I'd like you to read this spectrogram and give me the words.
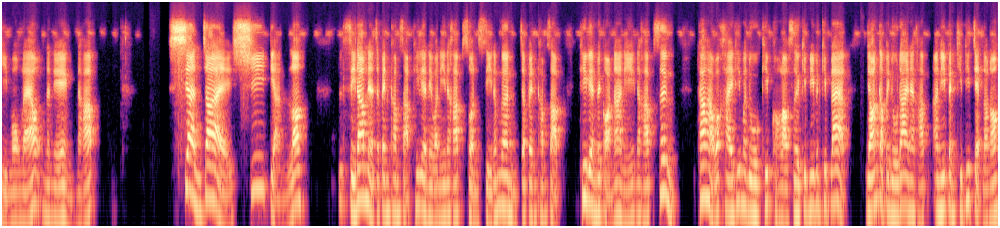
กี่โมงแล้วนั่นเองนะครับเส้นใจชี้เดียนลอสีดำเนี่ยจะเป็นคำศัพท์ที่เรียนในวันนี้นะครับ ส่วนสีน้ำเงินจะเป็นคำศัพท์ที่เรียนไปก่อนหน้านี้นะครับ ซึ่ง ถ้าหากว่าใครที่มาดูคลิปของเราซื้อคลิปนี้เป็นคลิปแรก ย้อนกลับไปดูได้นะครับ อันนี้เป็นคลิปที่ 7 แล้วเนาะ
